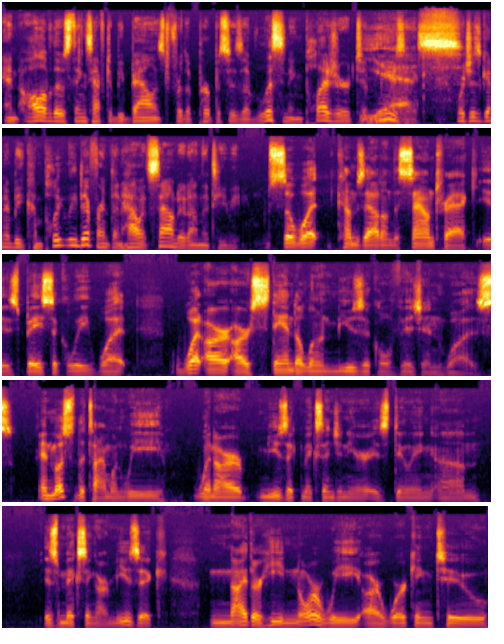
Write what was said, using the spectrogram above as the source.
and all of those things have to be balanced for the purposes of listening pleasure to Yes. music which is going to be completely different than how it sounded on the TV. so what comes out on the soundtrack is basically what what our our standalone musical vision was. And most of the time when we when our music mix engineer is doing um, is mixing our music, neither he nor we are working to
